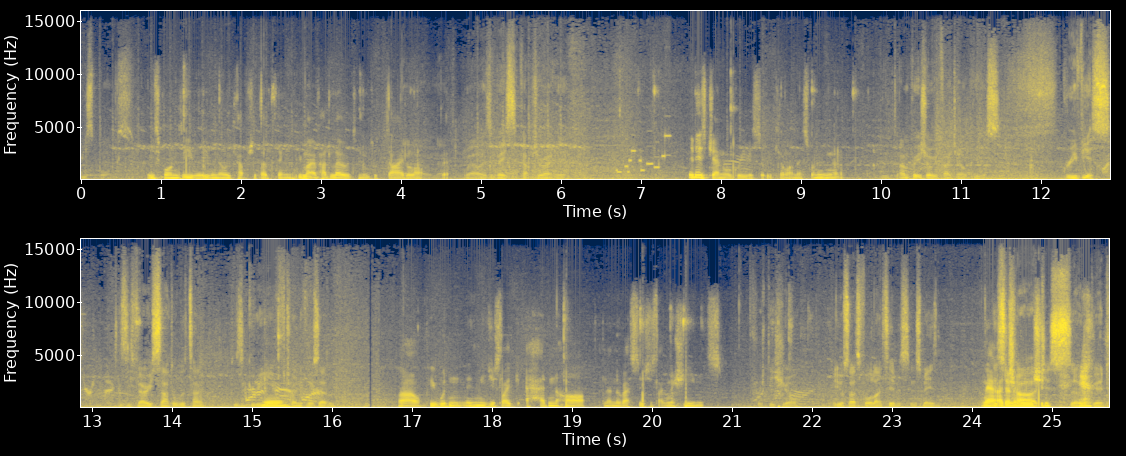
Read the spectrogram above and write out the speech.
Respawns. respawns either, even though we captured that thing. We might have had loads and we just died a lot. No, no. But Well, there's a base to capture right here. it is General Grievous that we kill on this one, isn't it? I'm pretty sure we fight General Grievous. Grievous? Is he very sad all the time? He's grieved Yeah. 24 7? Wow, he wouldn't. Isn't he just like a head and a heart, and then the rest is just like machines? Pretty sure. He also has four lightsabers, it's amazing. Yeah, His I don't know. You, charge should, is so good.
